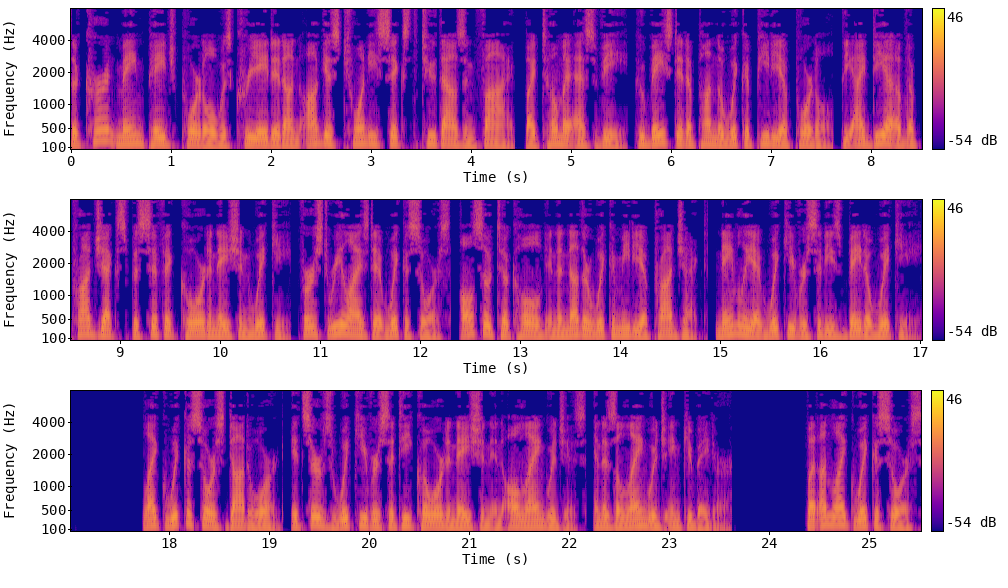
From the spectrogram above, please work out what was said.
The current main page portal was created on August 26, 2005, by ThomasV, who based it upon the Wikipedia portal. The idea of a project specific coordination wiki, first realized at Wikisource, also took hold in another Wikimedia project, namely at Wikiversity's Beta Wiki. Like Wikisource.org, it serves Wikiversity coordination in all languages, and is a language incubator. But unlike Wikisource,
